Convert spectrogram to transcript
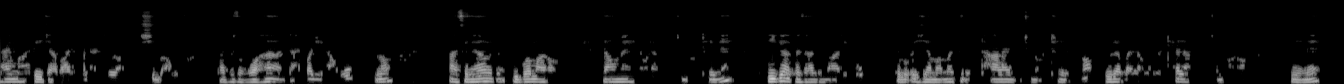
နိုင်မှာတေးကြပါတယ်ပြန်ဆိုတော့ရှိပါဘူးဒါပေမဲ့ဝဟန်တိုင်ပတ်နေတာဟုတ်နော်အာဆင်နယ်တော့ဒီပွဲမှာတော့ကြောင်းနိုင်တော့တယ်ကျွန်တော်ထင်တယ်အဓိကကစားသမားတွေကိုသူတို့အရင်မှမှကျွန်တော်ထားလိုက်ကျွန်တော်ထင်နော်ဒီလက်ပိုင်းတော့ထည့်လာကျွန်တော်မြင်တယ်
